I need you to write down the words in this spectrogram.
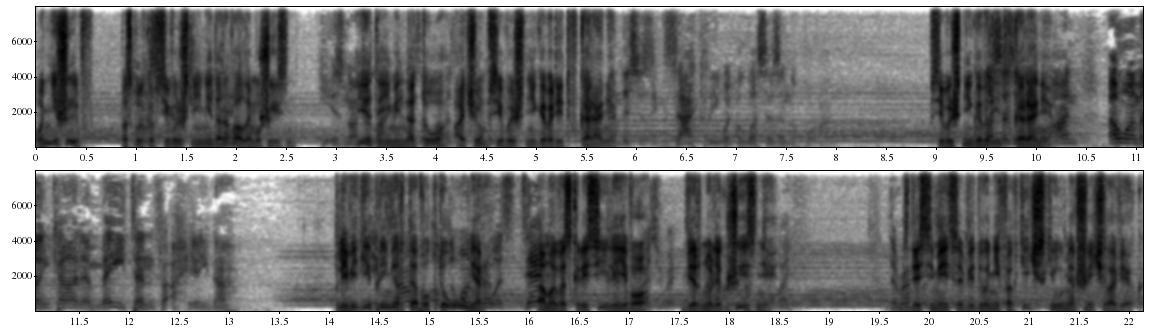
Он не жив, поскольку Всевышний не даровал ему жизнь. И это именно то, о чем Всевышний говорит в Коране. Всевышний говорит в Коране, «Приведи пример того, кто умер, а мы воскресили его, вернули к жизни». Здесь имеется в виду не фактически умерший человек.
